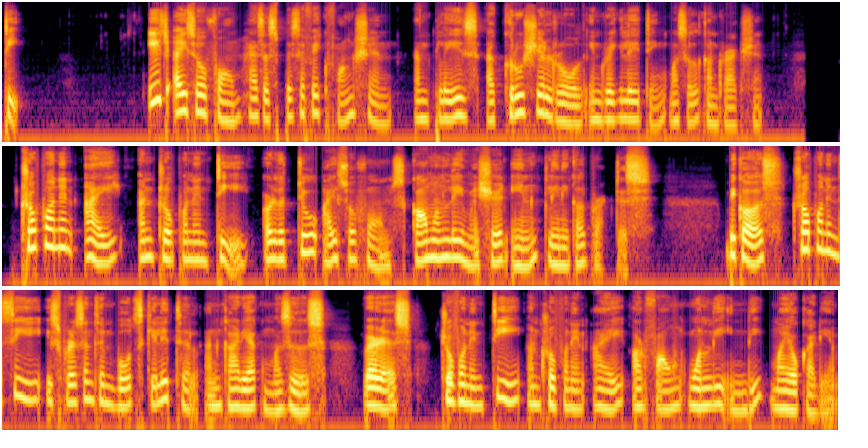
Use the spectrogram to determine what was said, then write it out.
T. Each isoform has a specific function and plays a crucial role in regulating muscle contraction. Troponin I and troponin T are the two isoforms commonly measured in clinical practice. Because troponin C is present in both skeletal and cardiac muscles, whereas Troponin T and troponin I are found only in the myocardium.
